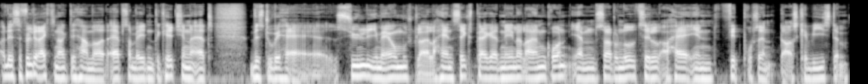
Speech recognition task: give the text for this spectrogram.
og det er selvfølgelig rigtigt nok det her med, at apps are made in the kitchen, at hvis du vil have synlige mavemuskler, eller have en sixpack af den ene eller anden grund, jamen så er du nødt til at have en fedtprocent, der også kan vise dem.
